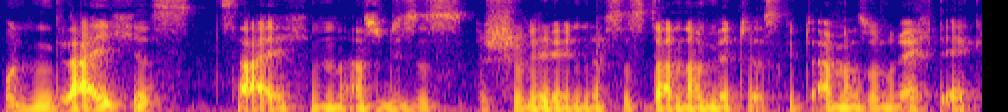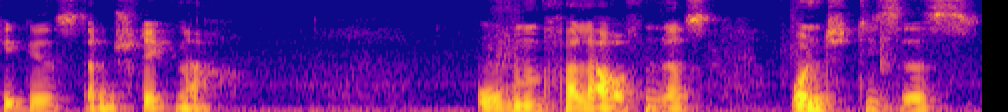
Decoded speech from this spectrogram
und ein gleiches Zeichen, also dieses Schwillen, das ist da in der Mitte. Es gibt einmal so ein rechteckiges, dann schräg nach oben verlaufendes und dieses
